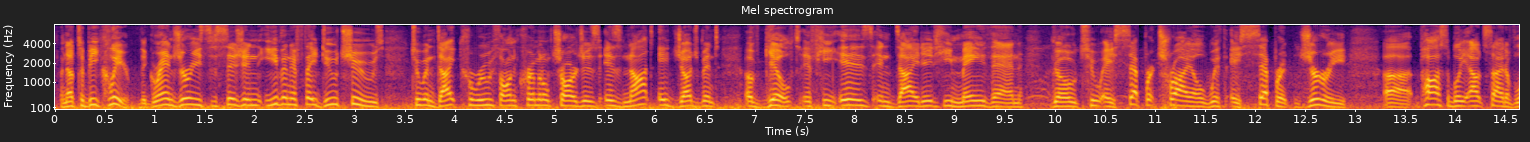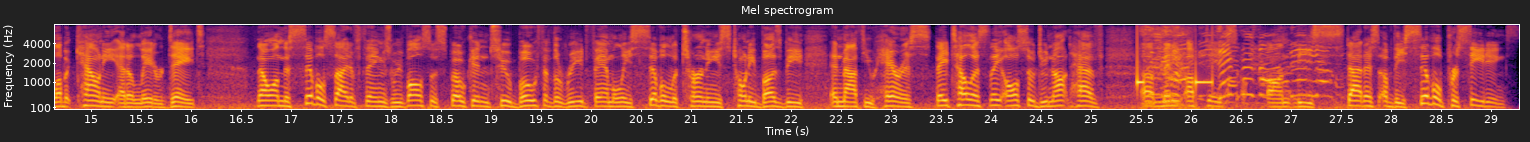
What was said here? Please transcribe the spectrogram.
Now, to be clear, the grand jury's decision, even if they do choose to indict Carruth on criminal charges, is not a judgment of guilt. If he is indicted, he may then go to a separate trial with a separate jury, uh, possibly outside of Lubbock County at a later date. Now, on the civil side of things, we've also spoken to both of the Read family's civil attorneys, Tony Buzbee and Matthew Harris. They tell us they also do not have uh, many updates on the status of the civil proceedings.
